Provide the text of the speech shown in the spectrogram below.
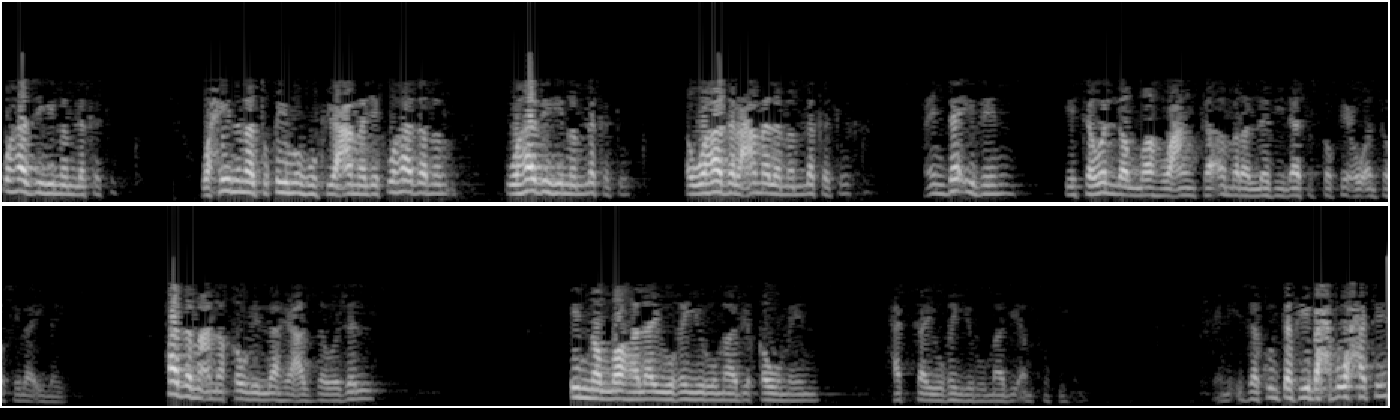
وهذه مملكتك. وحينما تقيمه في عملك وهذا مم وهذه مملكتك أو هذا العمل مملكتك عندئذ يتولى الله عنك أمر الذي لا تستطيع أن تصل إليه. هذا معنى قول الله عز وجل إن الله لا يغير ما بقوم حتى يغيروا ما بأنفسهم. يعني إذا كنت في بحبوحة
